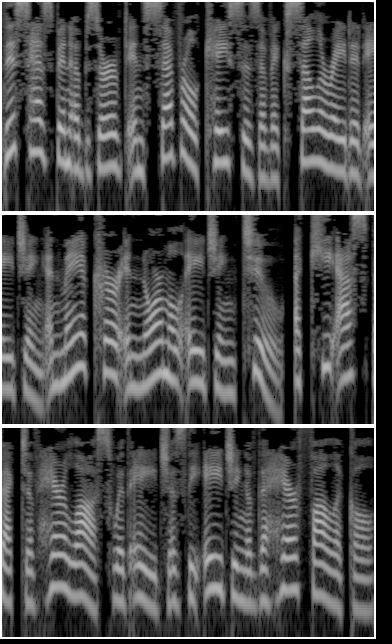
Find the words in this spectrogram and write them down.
This has been observed in several cases of accelerated aging and may occur in normal aging too. A key aspect of hair loss with age is the aging of the hair follicle.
